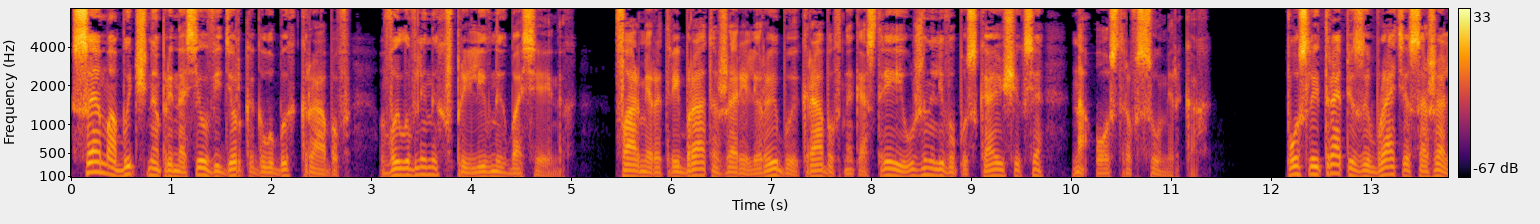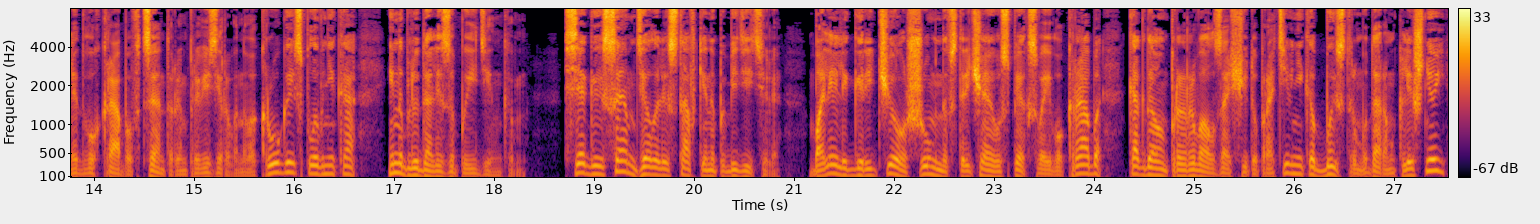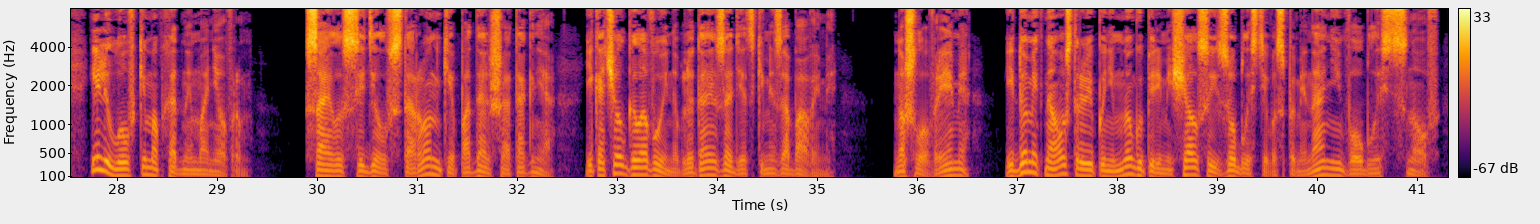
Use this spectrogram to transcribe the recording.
Сэм обычно приносил ведерко голубых крабов, выловленных в приливных бассейнах. Фармеры три брата жарили рыбу и крабов на костре и ужинали в опускающихся на остров сумерках. После трапезы братья сажали двух крабов в центр импровизированного круга из плавника и наблюдали за поединком. Сега и Сэм делали ставки на победителя — болели горячо, шумно встречая успех своего краба, когда он прорывал защиту противника быстрым ударом клешней или ловким обходным маневром. Сайлос сидел в сторонке, подальше от огня, и качал головой, наблюдая за детскими забавами. Но шло время, и домик на острове понемногу перемещался из области воспоминаний в область снов.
